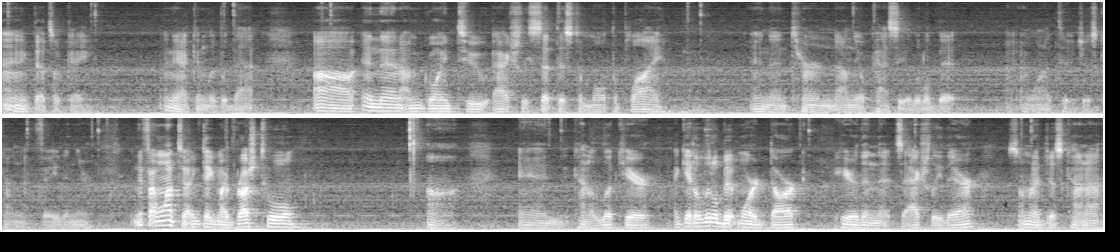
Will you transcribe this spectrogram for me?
I think that's okay. I think I can live with that. Uh, and then I'm going to actually set this to multiply and then turn down the opacity a little bit. I want it to just kind of fade in there. And if I want to, I can take my brush tool uh, and kind of look here. I get a little bit more dark here than that's actually there. So I'm going to just kind of,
